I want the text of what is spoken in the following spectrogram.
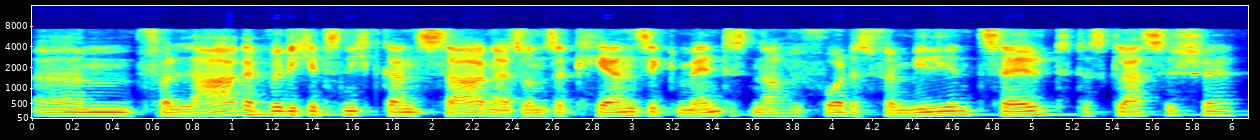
Ähm, verlagert würde ich jetzt nicht ganz sagen. Also unser Kernsegment ist nach wie vor das Familienzelt, das klassische.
